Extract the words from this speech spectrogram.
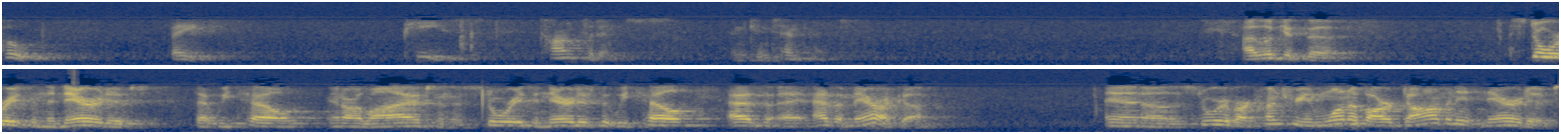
hope, faith, peace, confidence, and contentment. I look at the stories and the narratives that we tell in our lives and the stories and narratives that we tell as, as America and uh, the story of our country. And one of our dominant narratives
